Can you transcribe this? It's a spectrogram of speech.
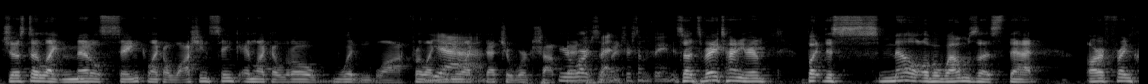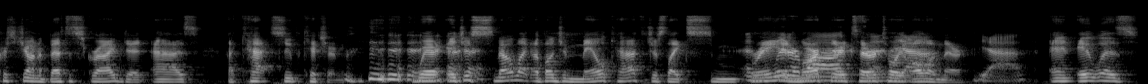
just a like metal sink, like a washing sink, and like a little wooden block for like maybe like that's your workshop Your bench or something. workbench or something. So it's a very tiny room, but this smell overwhelms us that our friend Christiana best described it as a cat soup kitchen, where it just smelled like a bunch of male cats just like sprayed and, litter marked their box and- territory yeah. all in there. Yeah. And it was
